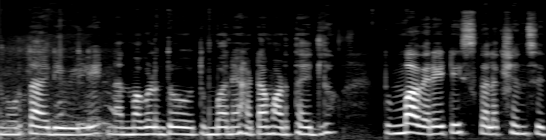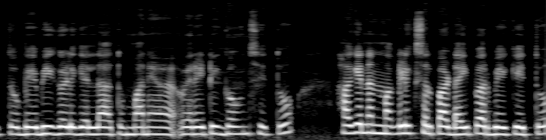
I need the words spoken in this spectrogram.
ನೋಡ್ತಾ ಇದ್ದೀವಿ ಇಲ್ಲಿ. ನನ್ನ ಮಗಳಂತೂ ತುಂಬಾ ಹಠ ಮಾಡ್ತಾ ಇದ್ಲು. ತುಂಬ ವೆರೈಟೀಸ್ ಕಲೆಕ್ಷನ್ಸ್ ಇತ್ತು. ಬೇಬಿಗಳಿಗೆಲ್ಲ ತುಂಬಾ ವೆರೈಟಿ ಗೌನ್ಸ್ ಇತ್ತು. ಹಾಗೆ ನನ್ನ ಮಗಳಿಗೆ ಸ್ವಲ್ಪ ಡೈಪರ್ ಬೇಕಿತ್ತು.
